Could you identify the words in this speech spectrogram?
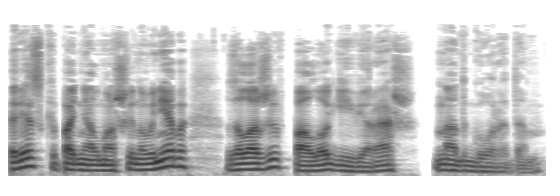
резко поднял машину в небо, заложив пологий вираж над городом.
